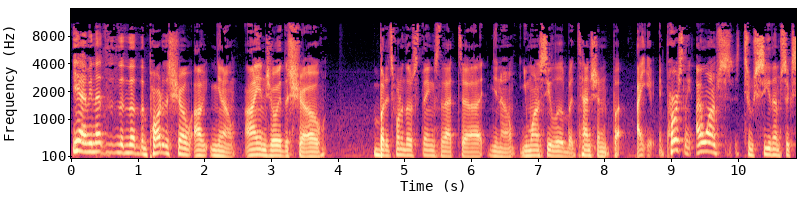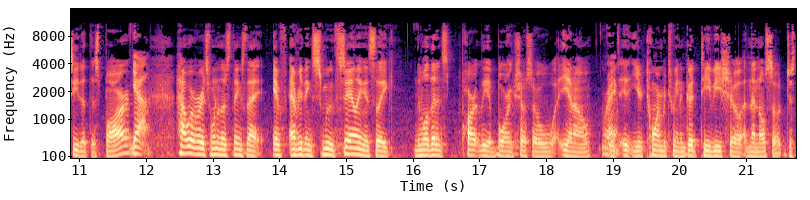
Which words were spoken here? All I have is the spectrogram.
Yeah, I mean that the, the, the part of the show, uh, you know, I enjoyed the show, but it's one of those things that uh, you know you want to see a little bit of tension. But I personally, I want to see them succeed at this bar. Yeah. However, it's one of those things that if everything's smooth sailing, it's like, well, then it's partly a boring show. So you know, Right. it, it- you're torn between a good TV show and then also just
